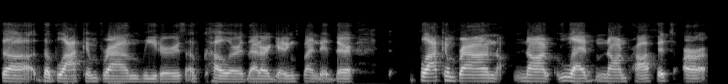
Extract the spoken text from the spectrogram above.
the the black and brown leaders of color that are getting funded. They're black and brown non led nonprofits are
